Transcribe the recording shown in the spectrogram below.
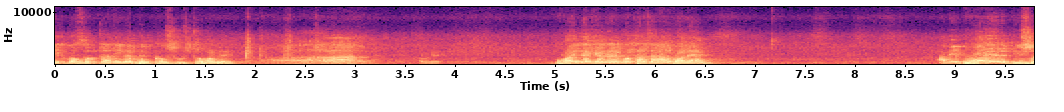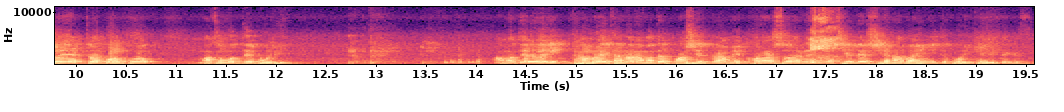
নির্বাচনটা নিরপেক্ষ সুষ্ঠু হবে। হবে। ভয় দেখানোর কথা যারা বলেন আমি ভয়ের বিষয়ে একটা গল্প মাঝে মধ্যে বলি। আমাদের ওই ধামরাই থানার আমাদের পাশের গ্রামে খরারসরের একটা ছেলে সেনাবাহিনীতে পরীক্ষা দিতে গেছে।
